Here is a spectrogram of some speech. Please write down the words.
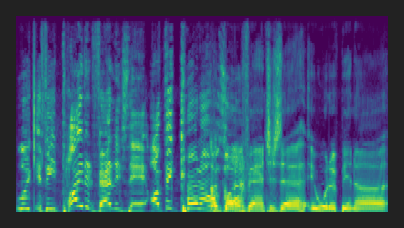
Luke, if he played advantage there, I think Kerno was A good on. advantage there. It would have been a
